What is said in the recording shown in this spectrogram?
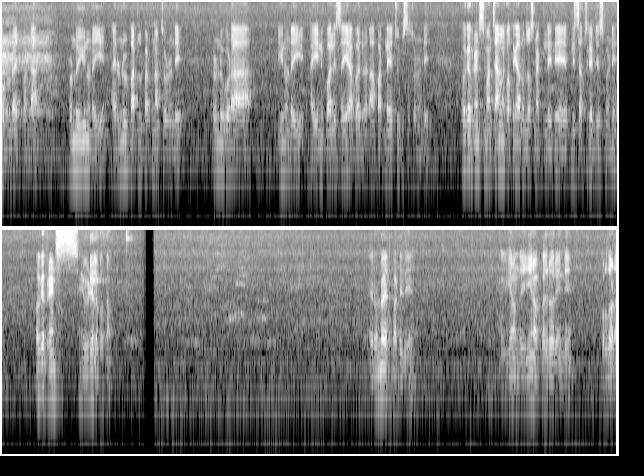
ఒక రెండో ఎత్తు పడ్డ రెండు ఈనుండయి ఆ రెండు పట్టలు పెడుతున్నాను చూడండి. రెండు కూడా ఈనుండయి అవి ఎన్ని పాలు ఇస్తాయి ఆ బర్రె ఆ పట్ల చూపిస్తా చూడండి. ఓకే ఫ్రెండ్స్ మన ఛానల్ కొత్తగా ఎవరైనా చూసినట్లయితే ప్లీజ్ సబ్స్క్రైబ్ చేసుకోండి. ఓకే ఫ్రెండ్స్ ఈ వీడియోలోకి వద్దాం. రెండో ఎత్తపాటు ఇది. ఈయన ఉంది ఈయన ఒక పది రోజులు అయింది. కురదోడ.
